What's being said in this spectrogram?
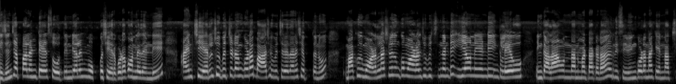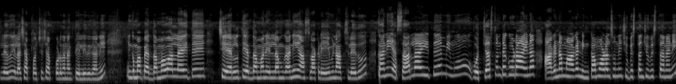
నిజం చెప్పాలంటే సౌత్ ఇండియాలో ఒక్క చీర కూడా కొనలేదండి. ఆయన చీరలు చూపించడం కూడా బాగా చూపించలేదని చెప్తాను. మాకు ఈ మోడల్ నచ్చలేదు ఇంకో మోడల్ చూపించిందంటే ఇవే ఉన్నాయండి. ఇంక లేవు. ఇంకా అలా ఉందన్నమాట అక్కడ. రిసీవింగ్ కూడా నాకు ఏం నచ్చలేదు. ఇలా చెప్పొచ్చు చెప్పకూడదు నాకు తెలియదు కానీ. ఇంకా మా పెద్దమ్మ వాళ్ళు అయితే చీరలు తీద్దామని వెళ్ళాం కానీ అసలు అక్కడ ఏమి నచ్చలేదు. కానీ ఎస్ఆర్లో అయితే మేము వచ్చేస్తుంటే కూడా ఆయన ఆగండి ఆగండి ఇంకా మోడల్స్ ఉన్నాయి చూపిస్తాను చూపిస్తానని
